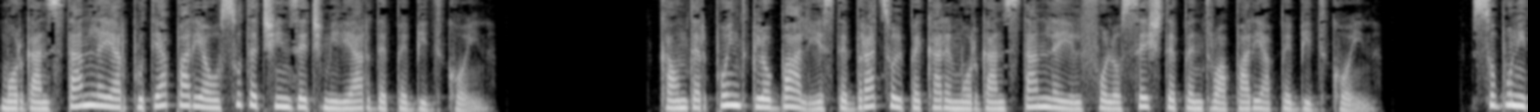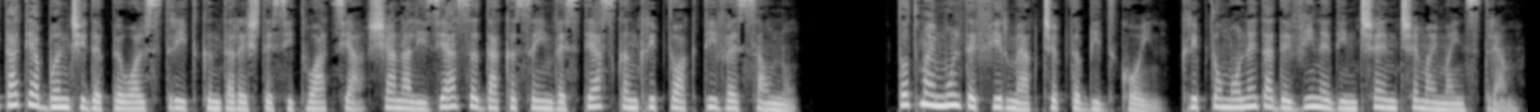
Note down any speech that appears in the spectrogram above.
Morgan Stanley ar putea paria 150 miliarde pe Bitcoin. Counterpoint Global este brațul pe care Morgan Stanley îl folosește pentru a paria pe Bitcoin. Subunitatea băncii de pe Wall Street cântărește situația și analizează dacă să investească în criptoactive sau nu. Tot mai multe firme acceptă Bitcoin, criptomoneda devine din ce în ce mai mainstream.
